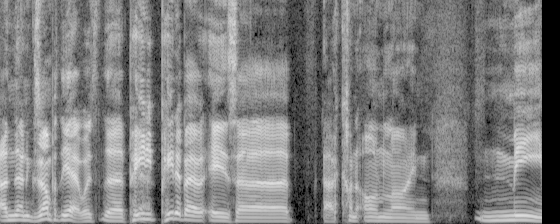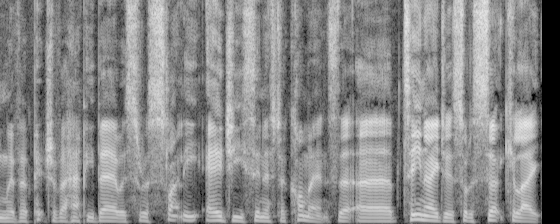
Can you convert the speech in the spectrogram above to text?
and an example, yeah, was the P- Pedo Bear is a, a kind of online meme with a picture of a happy bear with sort of slightly edgy, sinister comments that uh, teenagers sort of circulate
